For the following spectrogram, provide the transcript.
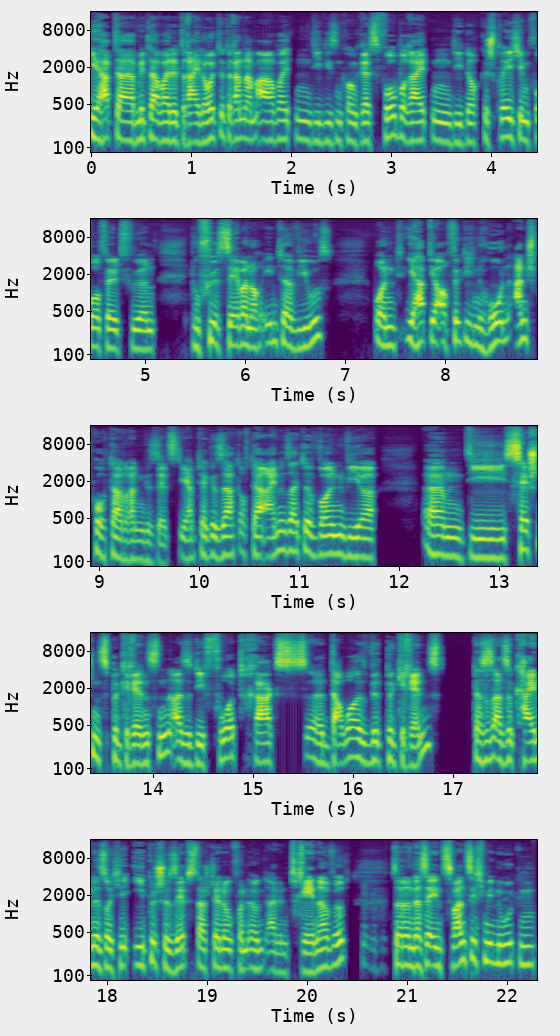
Ihr habt da mittlerweile drei Leute dran am Arbeiten, die diesen Kongress vorbereiten, die noch Gespräche im Vorfeld führen. Du führst selber noch Interviews und ihr habt ja auch wirklich einen hohen Anspruch daran gesetzt. Ihr habt ja gesagt, auf der einen Seite wollen wir ähm, die Sessions begrenzen, also die Vortragsdauer wird begrenzt dass es also keine solche epische Selbstdarstellung von irgendeinem Trainer wird, sondern dass er in 20 Minuten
